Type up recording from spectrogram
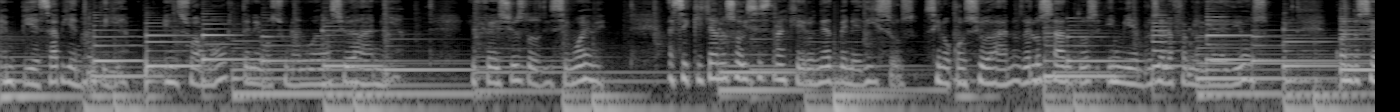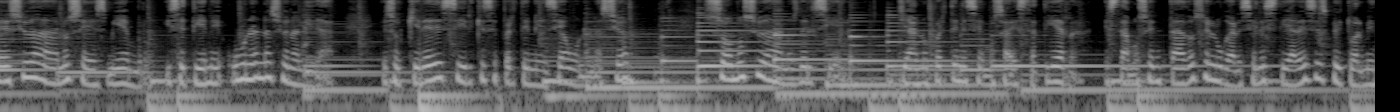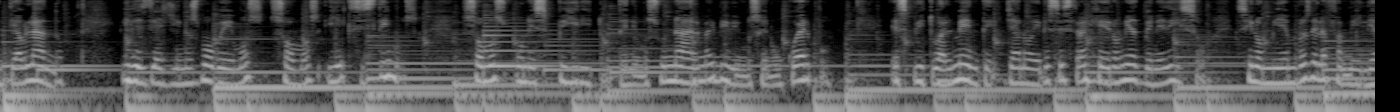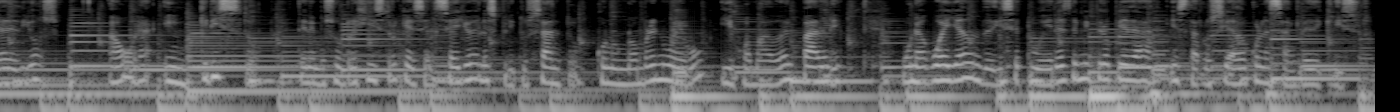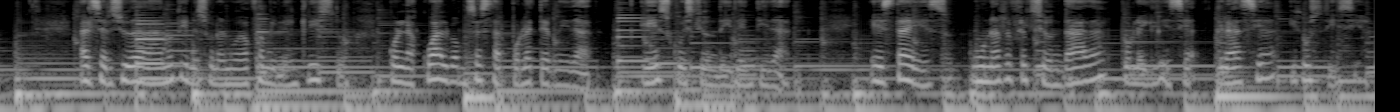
Empieza bien tu día. En su amor tenemos una nueva ciudadanía. Efesios 2.19. Así que ya no sois extranjeros ni advenedizos, sino conciudadanos de los santos y miembros de la familia de Dios. Cuando se es ciudadano se es miembro y se tiene una nacionalidad. Eso quiere decir que se pertenece a una nación. Somos ciudadanos del cielo. Ya no pertenecemos a esta tierra. Estamos sentados en lugares celestiales espiritualmente hablando y desde allí nos movemos, somos y existimos. Somos un espíritu, tenemos un alma y vivimos en un cuerpo. Espiritualmente ya no eres extranjero ni advenedizo, sino miembros de la familia de Dios. Ahora en Cristo tenemos un registro que es el sello del Espíritu Santo, con un nombre nuevo, Hijo amado del Padre, una huella donde dice tú eres de mi propiedad y está rociado con la sangre de Cristo. Al ser ciudadano tienes una nueva familia en Cristo, con la cual vamos a estar por la eternidad. Es cuestión de identidad. Esta es una reflexión dada por la Iglesia Gracia y Justicia.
